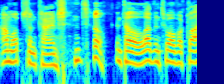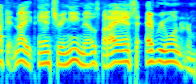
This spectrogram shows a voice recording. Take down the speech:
I'm up sometimes until until 11, 12 o'clock at night answering emails, but I answer every one of them.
